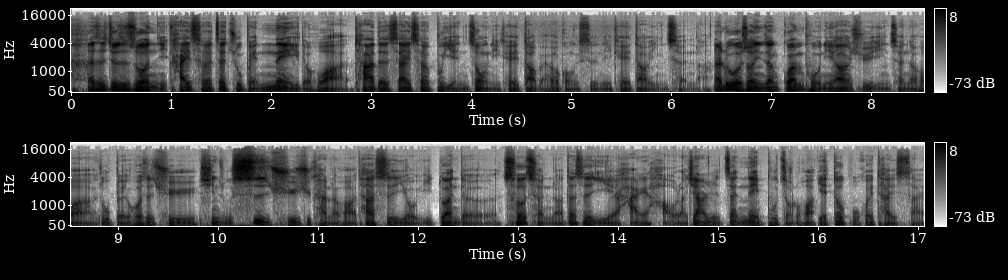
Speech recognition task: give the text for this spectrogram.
但是就是说你开车在竹北内的话，它的塞车不严重，你可以到百货公司，你可以到影城啦。那如果说你在关埔你要去影城的话，竹北或是去新竹市区去看的话，它是有一段的车程啦，但是也还好啦。假日在内部走的话，也都不会太塞。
